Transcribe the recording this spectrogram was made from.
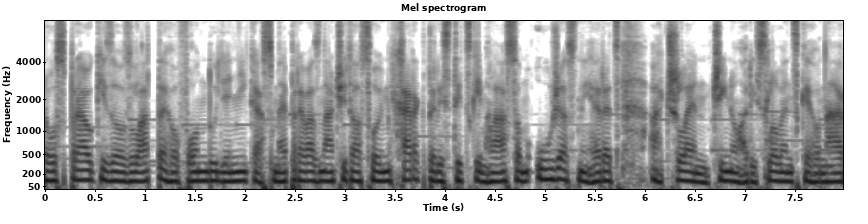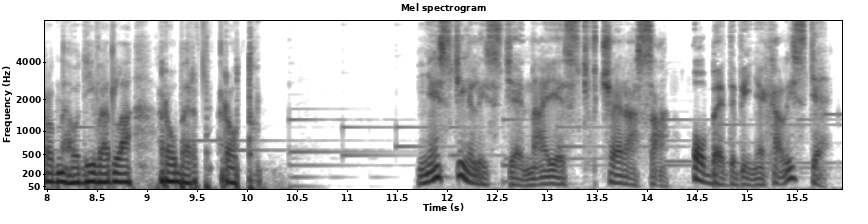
Rozprávky zo Zlatého fondu denníka SME pre vás načítal svojim charakteristickým hlasom úžasný herec a člen činohry Slovenského národného divadla Robert Rot. Nestihli ste najesť včera sa, obed vynechali ste?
